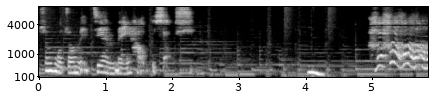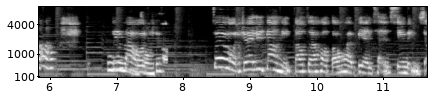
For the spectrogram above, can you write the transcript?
生活中每件美好的小事。嗯，哈哈哈哈哈！领导，我觉得，对，我觉得遇到你到最后都会变成心灵小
